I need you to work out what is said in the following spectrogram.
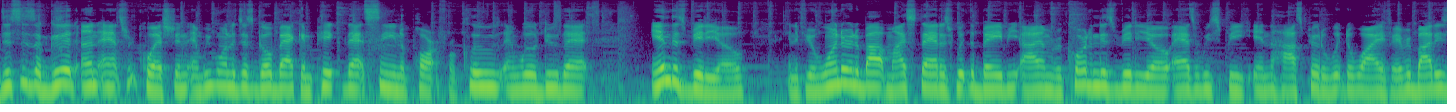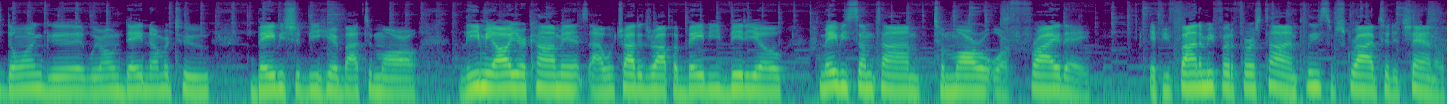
this is a good unanswered question, and we want to just go back and pick that scene apart for clues, and we'll do that in this video. And if you're wondering about my status with the baby, I am recording this video as we speak in the hospital with the wife. Everybody's doing good. We're on day number two. Baby should be here by tomorrow. Leave me all your comments. I will try to drop a baby video maybe sometime tomorrow or Friday. If you're finding me for the first time, please subscribe to the channel.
